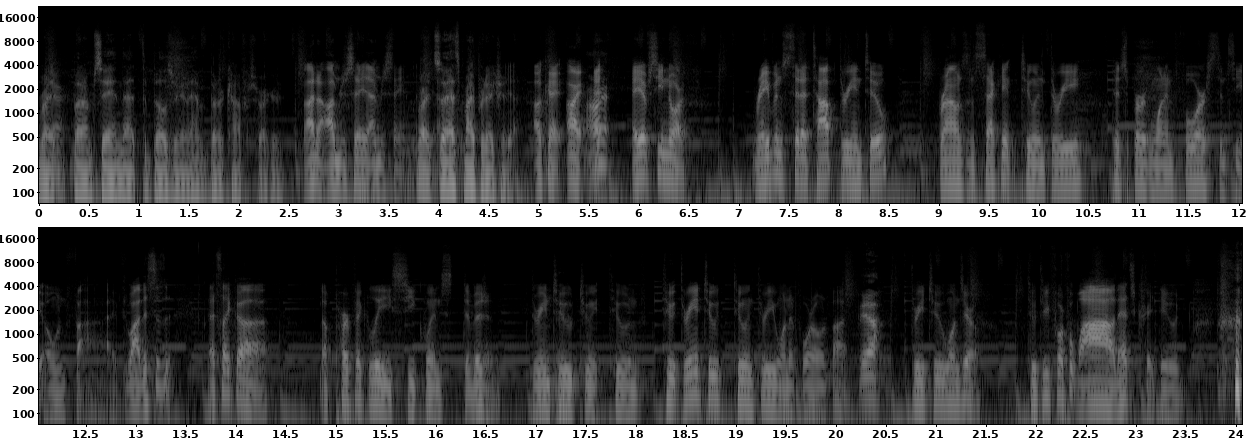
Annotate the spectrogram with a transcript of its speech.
Right, there. but I'm saying that the Bills are gonna have a better conference record. I know. I'm just saying. I'm just saying. Right, so that's my prediction. Yeah. Okay. All right. All A- AFC North. Ravens sit at top three and two. Browns in second, two and three. Pittsburgh one and four. Cincy zero and five. Wow, this is that's like a a perfectly sequenced division. Three and two, two, two and two, three and two, two and three, one and four, zero and five. Yeah, Three, two, one, zero. Two, three, four, four. Wow, that's great, dude.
